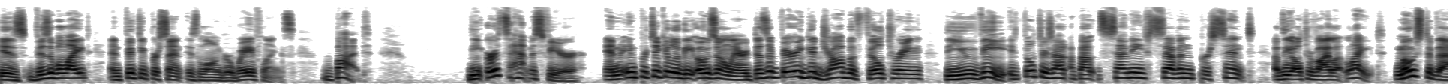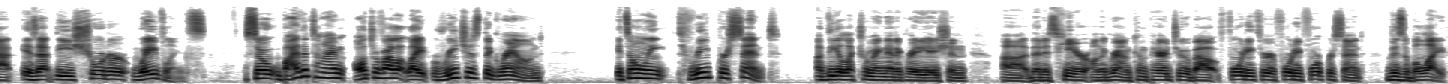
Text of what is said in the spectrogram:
is visible light and 50% is longer wavelengths. But the Earth's atmosphere, and in particular the ozone layer, does a very good job of filtering the UV. It filters out about 77% of the ultraviolet light. Most of that is at the shorter wavelengths. So by the time ultraviolet light reaches the ground, it's only 3% of the electromagnetic radiation uh, that is here on the ground compared to about 43 or 44% visible light.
